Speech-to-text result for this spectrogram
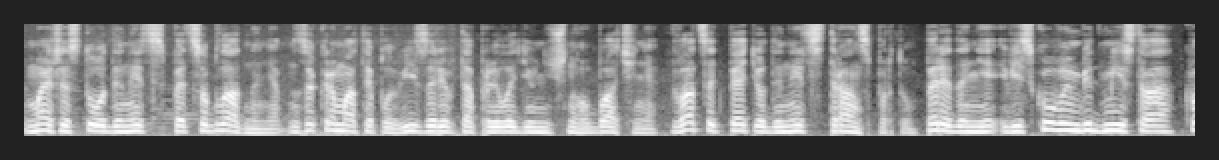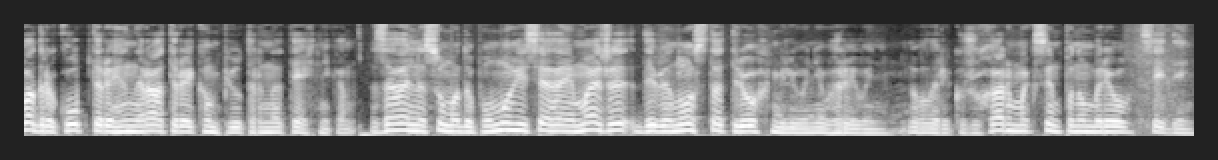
майже 100 одиниць спецобладнання, зокрема тепловізорів та приладів нічного бачення, 25 одиниць транспорту. Передані військовим від міста квадрокоптери, генератори, комп'ютерна техніка. Загальна сума допомоги сягає майже 93 мільйонів гривень. Валерій Кожухар, Максим Пономарьов. Цей день.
